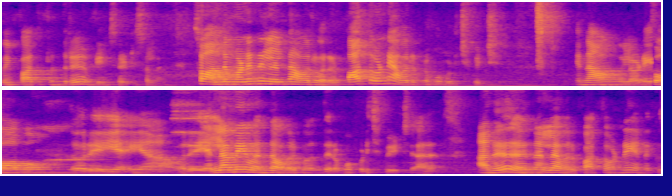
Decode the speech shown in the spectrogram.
போய் பார்த்துட்டு வந்துரு அப்படின்னு சொல்லிட்டு சொல்கிறாங்க ஸோ அந்த மனநிலையில் தான் அவர் வர்றார். பார்த்த உடனே அவருக்கு ரொம்ப பிடிச்சி போச்சு. ஏன்னா அவங்களுடைய கோபம் ஒரு ஒரு எல்லாமே வந்து அவருக்கு வந்து ரொம்ப பிடிச்சி போயிடுச்சு. அது அது நல்ல அவர் பார்த்த உடனே எனக்கு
